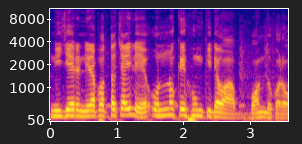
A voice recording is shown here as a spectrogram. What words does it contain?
নিজের নিরাপত্তা চাইলে অন্যকে হুমকি দেওয়া বন্ধ করো।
